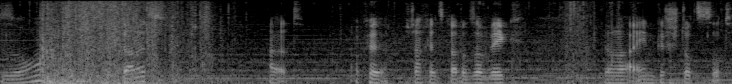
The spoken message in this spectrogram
So. Damit. Halt. Okay. Ich dachte jetzt gerade, unser Weg wäre eingestürzt dort.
